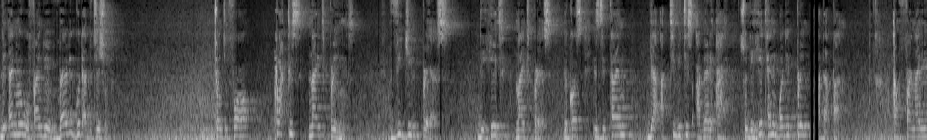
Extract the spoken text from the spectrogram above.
the enemy will find you a very good habitation. 24. Practice night prayers, vigil prayers. They hate night prayers because it's the time their activities are very high. So they hate anybody praying at that time. And finally,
